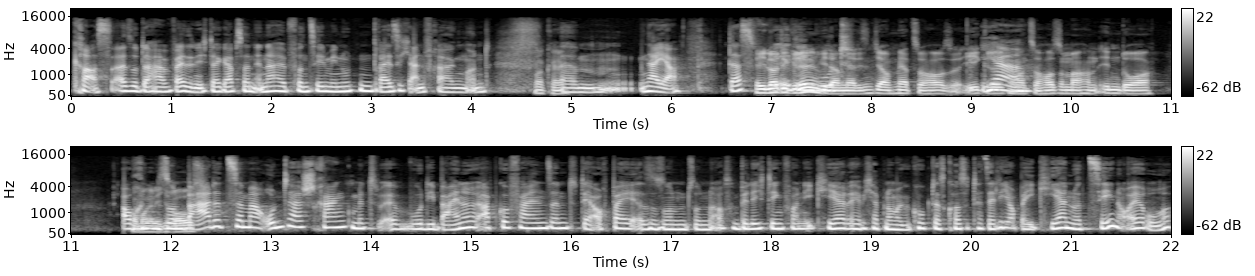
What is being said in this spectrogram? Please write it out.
krass. Also da, weiß ich nicht, da gab's dann innerhalb von zehn Minuten 30 Anfragen und Okay. ähm, naja, das Ja, die Leute grillen wieder mehr, die sind ja auch mehr zu Hause. E-Grill Ja. kann man zu Hause machen, Indoor. Auch so ein raus. Badezimmer-Unterschrank mit, äh, wo die Beine abgefallen sind, der auch bei, also so ein, so ein, auch so ein Billigding von Ikea, ich habe nochmal geguckt, das kostet tatsächlich auch bei Ikea nur 10 Euro.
